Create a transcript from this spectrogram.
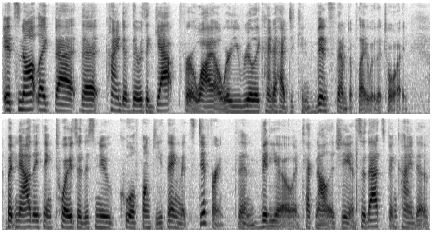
It's not like that that kind of there was a gap for a while where you really kind of had to convince them to play with a toy. But now they think toys are this new cool funky thing that's different than video and technology. And so that's been kind of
